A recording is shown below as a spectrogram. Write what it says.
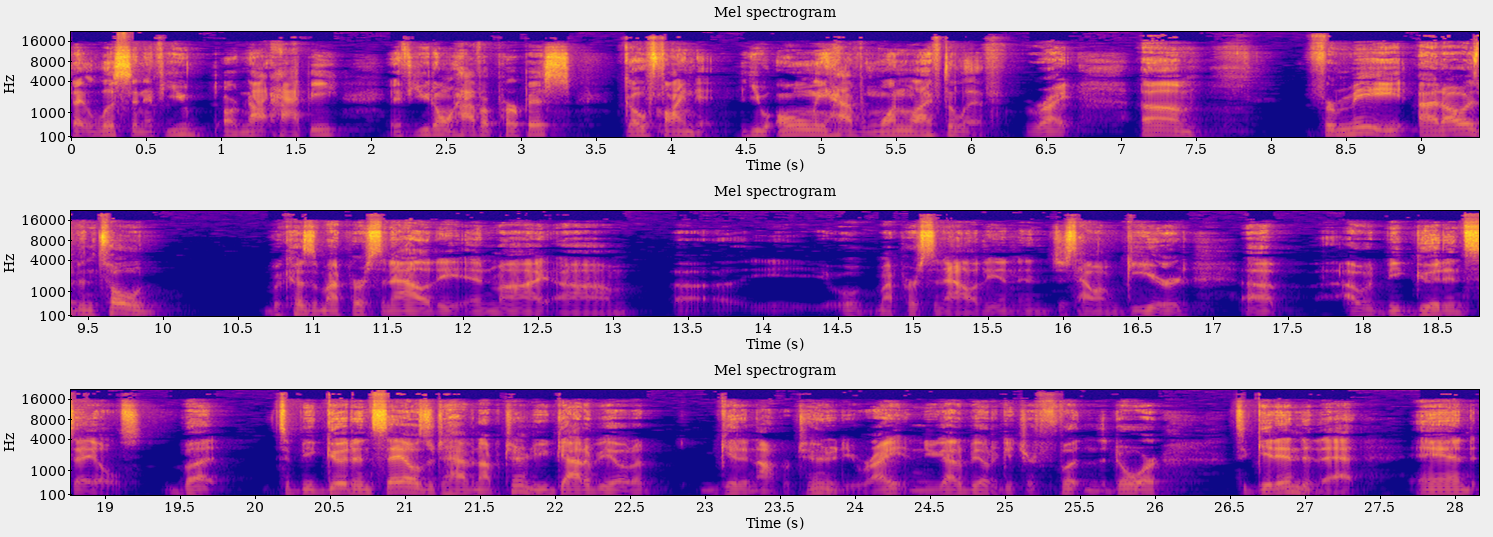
that, listen, if you are not happy, if you don't have a purpose, go find it. You only have one life to live. Right. Um, for me, I'd always been told because of my personality and my um, my personality and, and just how I'm geared, uh, I would be good in sales. But to be good in sales or to have an opportunity, you got to be able to get an opportunity, right? And you got to be able to get your foot in the door to get into that. And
